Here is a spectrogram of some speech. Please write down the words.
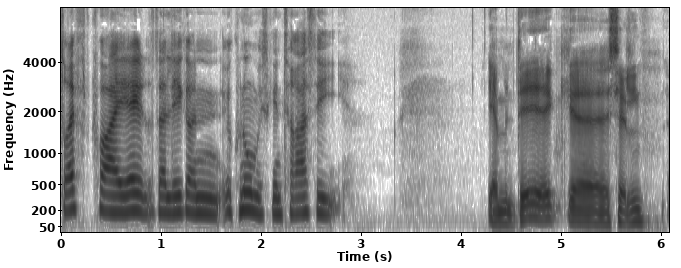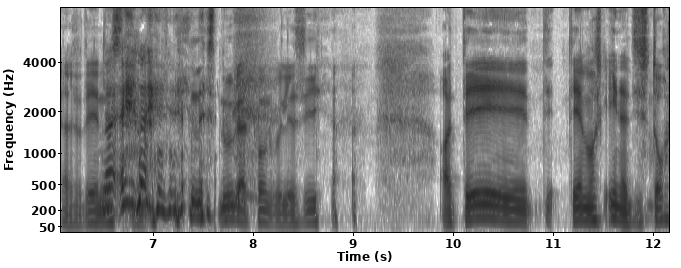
drift på arealet, der ligger en økonomisk interesse i? Jamen, det er ikke uh, sjældent. Altså, det er Nej, næsten, næsten udgangspunkt, vil jeg sige. Og det, det, det er måske en af de store,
